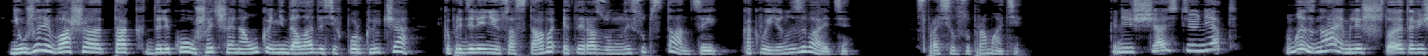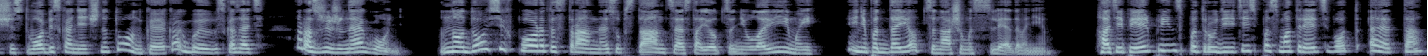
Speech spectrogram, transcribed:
Неужели ваша так далеко ушедшая наука не дала до сих пор ключа к определению состава этой разумной субстанции, как вы ее называете? Спросил Супрамати. К несчастью, нет. Мы знаем лишь, что это вещество бесконечно тонкое, как бы сказать, разжиженный огонь. Но до сих пор эта странная субстанция остается неуловимой и не поддается нашим исследованиям. А теперь, принц, потрудитесь посмотреть вот это.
